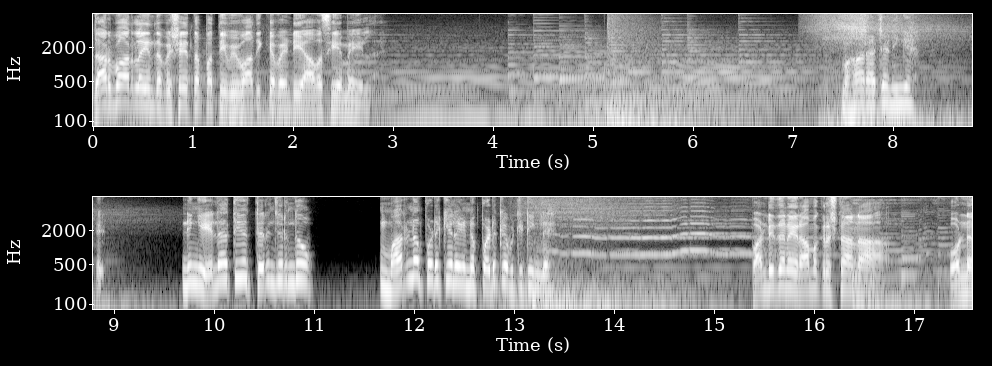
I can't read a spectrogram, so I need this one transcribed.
தர்பார்ல இந்த விஷயத்தை பத்தி விவாதிக்க வேண்டிய அவசியமே இல்லை. மகாராஜா நீங்க நீங்க எல்லாத்தையும் தெரிஞ்சிருந்தும் மரண படுக்கையில என்ன படுக்க விட்டுட்டீங்களே? பண்டிதனை ராமகிருஷ்ணா நான் உன்னை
